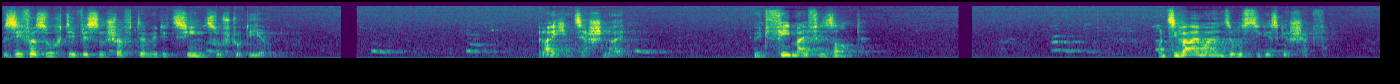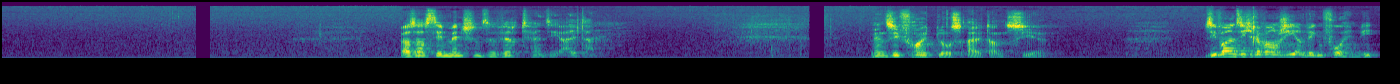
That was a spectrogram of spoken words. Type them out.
Sie versucht, die Wissenschaft der Medizin zu studieren. Leichen zerschneiden. Une fée malfaisante. Und sie war immer ein so lustiges Geschöpf. Was aus den Menschen so wird, wenn sie altern. Wenn Sie freudlos altern, Sir. Sie wollen sich revanchieren wegen vorhin, wie?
